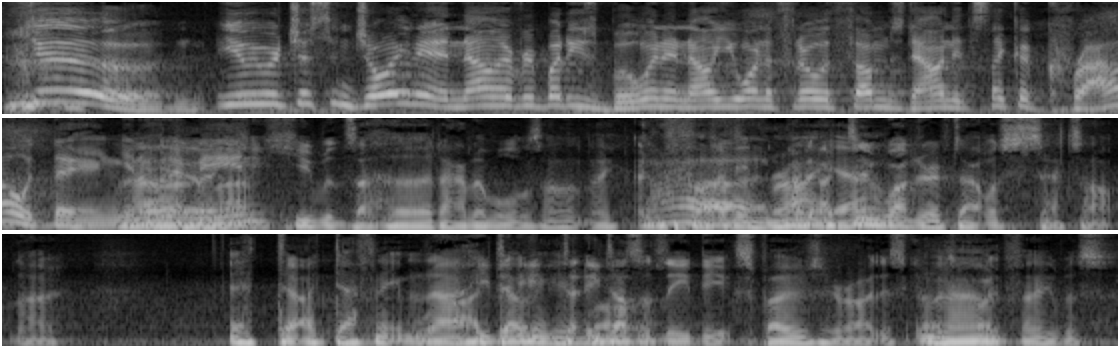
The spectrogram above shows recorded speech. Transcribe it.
dude, you were just enjoying it, and now everybody's booing, and now you want to throw a thumbs down. It's like a crowd thing. You know what I mean? Humans are herd animals, aren't they? Fucking right, I, I do wonder if that was set up, though. It, I definitely. No, I he, don't he, think it he was. doesn't need the exposure, right? This guy's No. quite famous.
